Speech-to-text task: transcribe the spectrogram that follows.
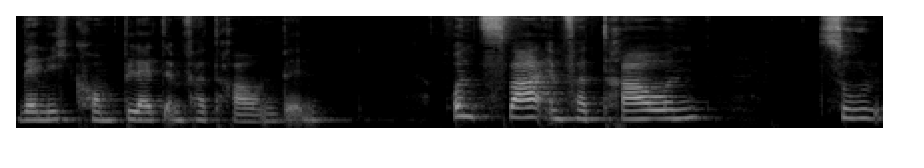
wenn ich komplett im Vertrauen bin. Und zwar im Vertrauen zu,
